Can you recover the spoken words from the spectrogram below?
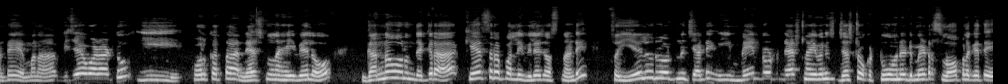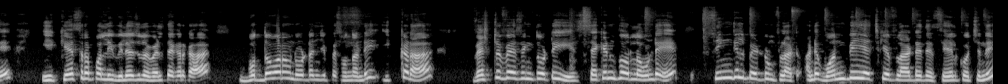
అంటే మన విజయవాడ టు ఈ కోల్కతా నేషనల్ హైవేలో గన్నవరం దగ్గర కేసరపల్లి విలేజ్ వస్తుందండి. సో ఏలూరు రోడ్ నుంచి అంటే ఈ మెయిన్ రోడ్ నేషనల్ హైవే నుంచి జస్ట్ ఒక టూ హండ్రెడ్ మీటర్స్ లోపలికైతే ఈ కేసరపల్లి విలేజ్లో వెళ్తే కనుక బుద్ధవరం రోడ్ అని చెప్పేసి ఉందండి. ఇక్కడ వెస్ట్ ఫేసింగ్ తోటి సెకండ్ ఫ్లోర్లో ఉండే సింగిల్ బెడ్రూమ్ ఫ్లాట్ అంటే వన్ బిహెచ్కే ఫ్లాట్ అయితే సేల్కి వచ్చింది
